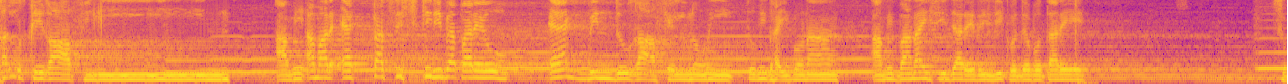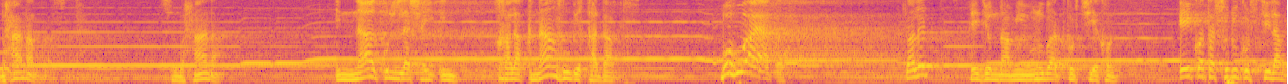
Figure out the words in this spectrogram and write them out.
খালকি গাফিলিন। আমি আমার একটা সৃষ্টির ব্যাপারেও এক বিন্দু গাফেল নই, তুমি ভাইব না। আমি বানাইছি যারে রিজিকও দেব তারে। সুবহান আল্লাহ ইন্না কুল্লা শাইইন খালাকনাহু বিকাদার। বহু আয়াত আছে। তাহলে এই জন্য আমি অনুবাদ করছি এখন। এই কথা শুরু করছিলাম।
